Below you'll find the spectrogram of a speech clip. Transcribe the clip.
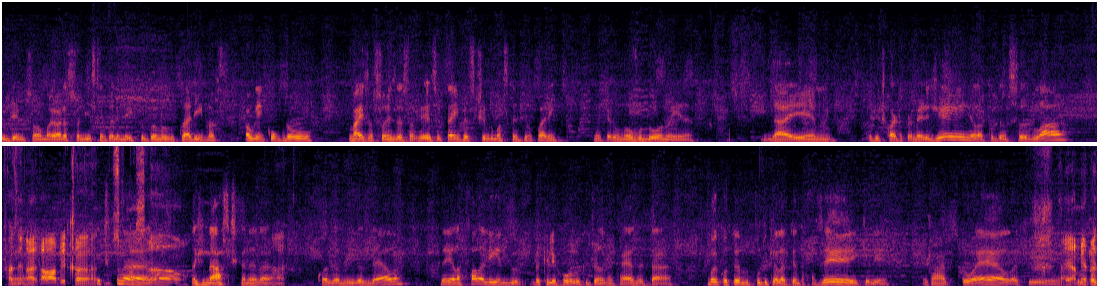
O Jameson é o maior acionista, então ele é meio que o dono do Clarim, mas alguém comprou mais ações dessa vez e tá investindo bastante no Clarim. Vai ter um novo dono aí, né? Daí a gente corta pra Mary Jane, ela tá dançando lá. Fazendo é, aeróbica, é, tipo na, na, ginástica, né? Na, ah. Com as amigas dela. Daí ela fala ali do, daquele rolo que o Jonathan Kaiser tá boicotando tudo que ela tenta fazer, e que ele já raptou ela, que a amiga,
